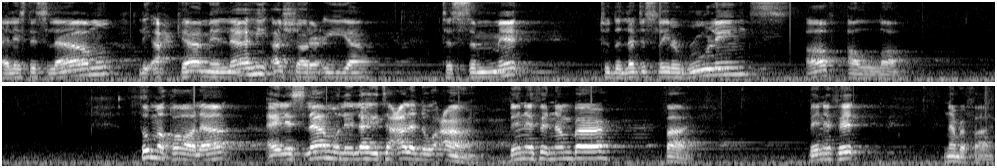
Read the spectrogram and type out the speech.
الاستسلام لأحكام الله الشرعية to submit to the legislative rulings of Allah. ثم قال الإسلام لله تعالى نوعان benefit number five benefit number five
